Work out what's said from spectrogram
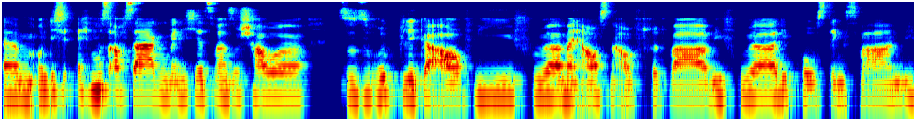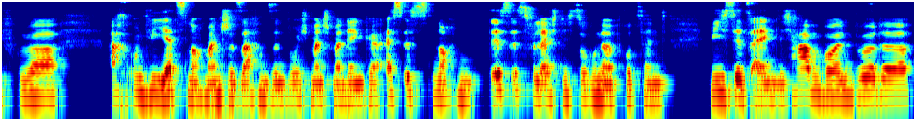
ähm, und ich, ich muss auch sagen, wenn ich jetzt mal so schaue, so zurückblicke auch, wie früher mein Außenauftritt war, wie früher die Postings waren, wie früher ach, und wie jetzt noch manche Sachen sind, wo ich manchmal denke, es ist noch, es ist vielleicht nicht so 100 Prozent, wie ich es jetzt eigentlich haben wollen würde.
